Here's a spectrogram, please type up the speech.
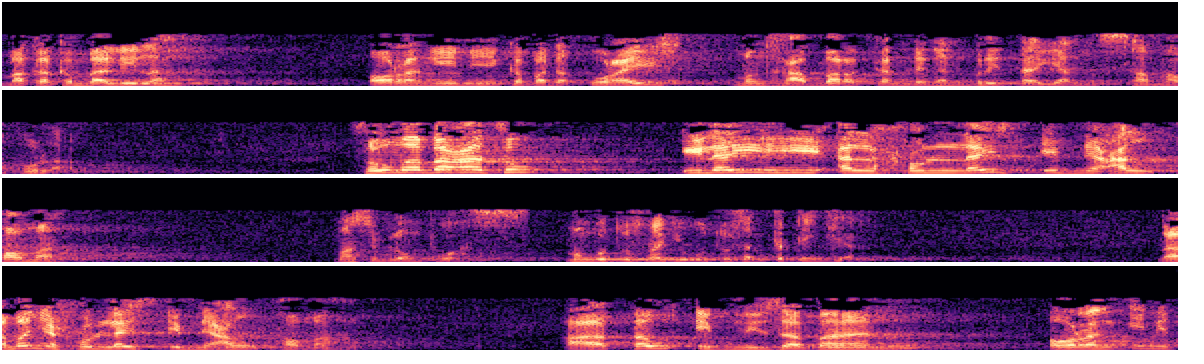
Maka kembalilah orang ini kepada Quraisy mengkhabarkan dengan berita yang sama pula. Thumma ba'athu ilaihi al-Hullais ibni Alqamah. Masih belum puas, mengutus lagi utusan ketiga. Namanya Hulais ibni Alqamah. Atau ibni Zaban. Orang ini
